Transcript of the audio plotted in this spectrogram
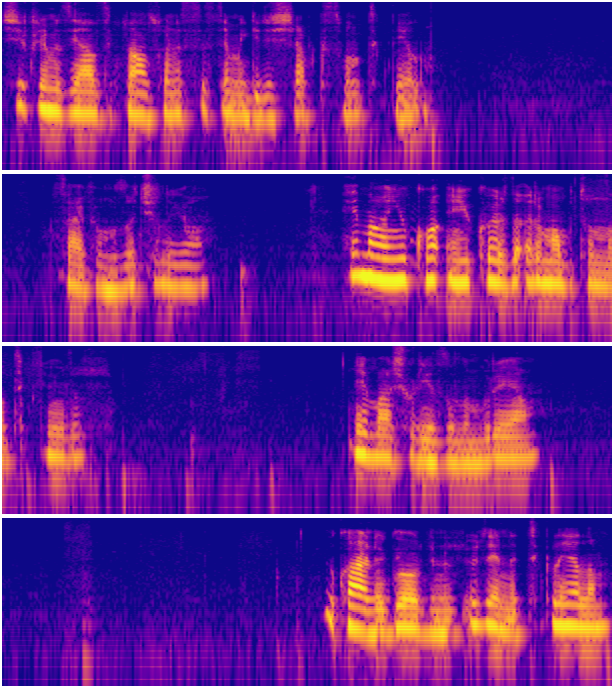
Şifremizi yazdıktan sonra sisteme giriş yap kısmını tıklayalım. Sayfamız açılıyor. Hemen yukarıda arama butonuna tıklıyoruz. Ve başvuru yazalım buraya. Yukarıda gördüğünüz üzerine tıklayalım.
